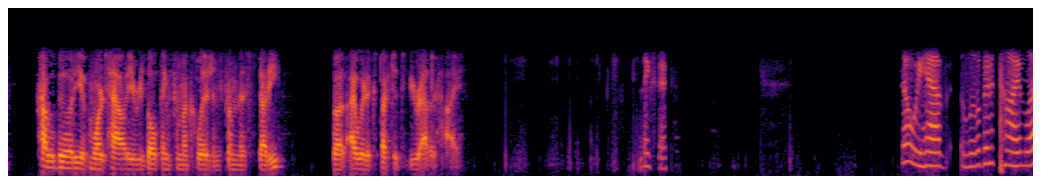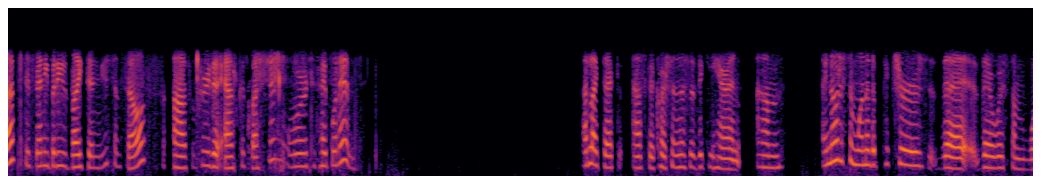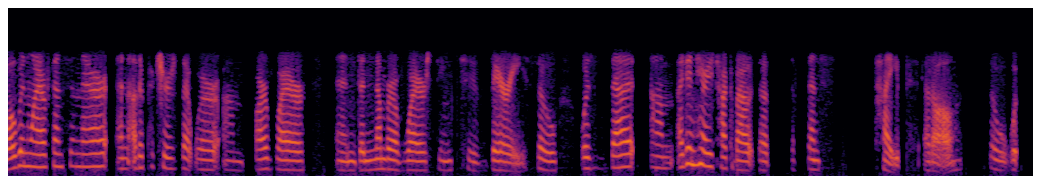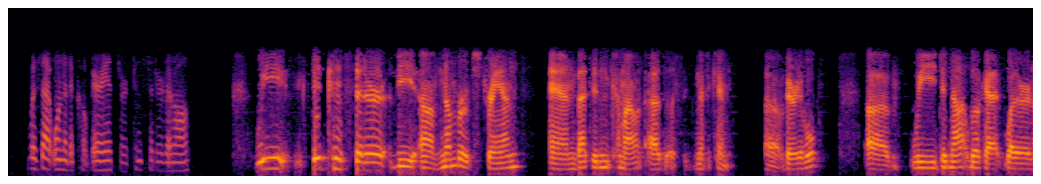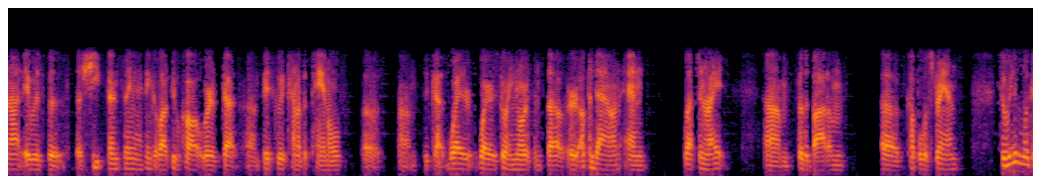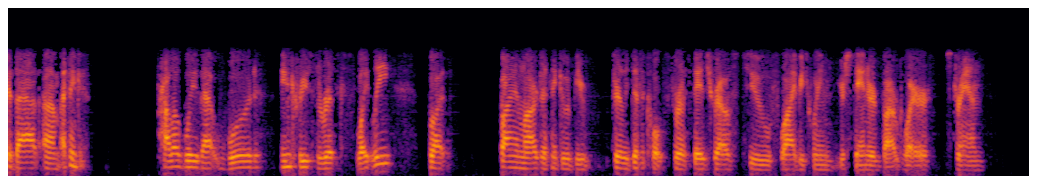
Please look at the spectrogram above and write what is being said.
probability of mortality resulting from a collision from this study, but I would expect it to be rather high. Thanks, Nick. So we have a little bit of time left. If anybody would like to unmute themselves, uh, feel free to ask a question or to type one in. I'd like to ask a question. This is Vicki Heron. Um, I noticed in one of the pictures that there was some woven wire fence in there and other pictures that were um, barbed wire and the number of wires seemed to vary. So was that, um, I didn't hear you talk about the, the fence type at all. So was that one of the covariates or considered at all? We did consider the um, number of strands, and that didn't come out as a significant uh, variable. Um, we did not look at whether or not it was the, the, sheep fencing, I think a lot of people call it, where it's got um, basically kind of the panels. Uh, um, it's got wire, wires going north and south, or up and down, and left and right um, for the bottom uh, couple of strands. So we didn't look at that. Um, I think probably that would increase the risk slightly, but by and large, I think it would be fairly difficult for a sage grouse to fly between your standard barbed wire strands.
